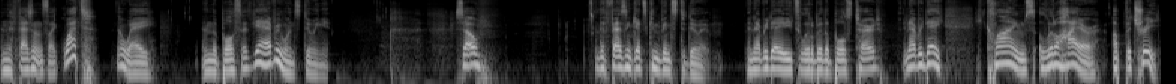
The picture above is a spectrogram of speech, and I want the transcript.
And the pheasant's like, "What?" No way. And the bull says, Yeah, everyone's doing it. So the pheasant gets convinced to do it. And every day it eats a little bit of the bull's turd. And every day he climbs a little higher up the tree.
